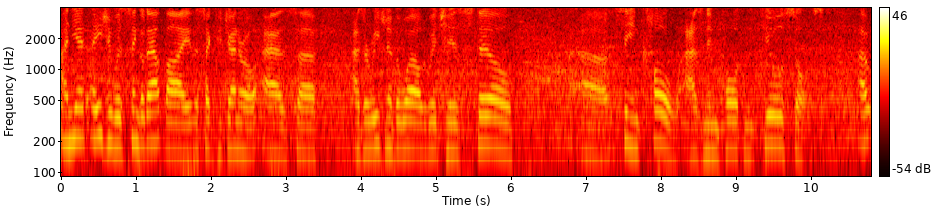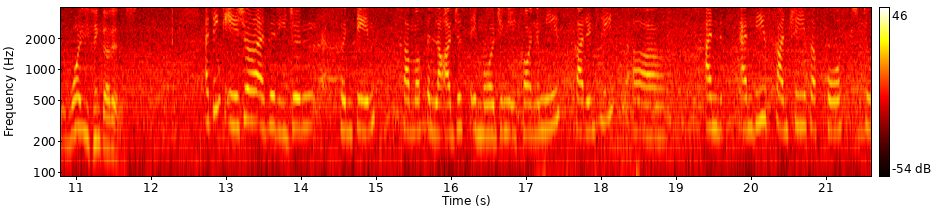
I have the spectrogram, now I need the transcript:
And yet, Asia was singled out by the Secretary General as, uh, as a region of the world which is still uh, seeing coal as an important fuel source. Uh, why do you think that is? I think Asia as a region contains some of the largest emerging economies currently. Uh, and, and these countries are forced to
